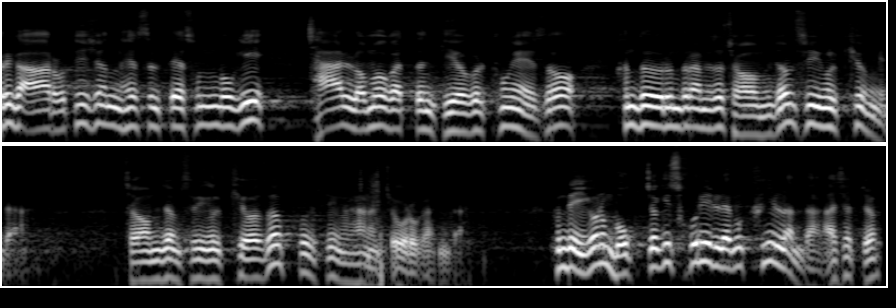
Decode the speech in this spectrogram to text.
그러니까 아, 로테이션 했을 때 손목이 잘 넘어갔던 기억을 통해서 흔들흔들 하면서 점점 스윙을 키웁니다. 점점 스윙을 키워서 풀 스윙을 하는 쪽으로 간다. 근데 이거는 목적이 소리를 내면 큰일 난다. 아셨죠?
